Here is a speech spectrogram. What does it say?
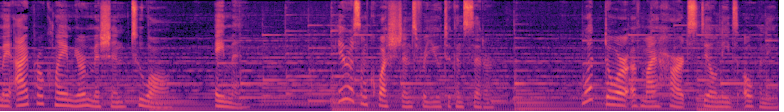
may I proclaim your mission to all. Amen. Here are some questions for you to consider. What door of my heart still needs opening?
